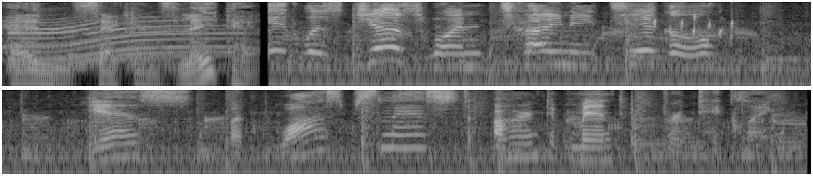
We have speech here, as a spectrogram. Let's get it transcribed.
Ten seconds later. It was just one tiny tickle. Yes, but wasps' nests aren't meant for tickling.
